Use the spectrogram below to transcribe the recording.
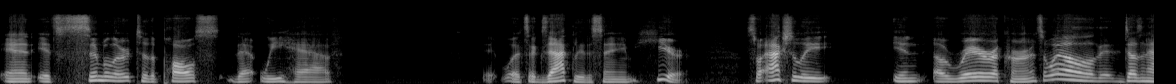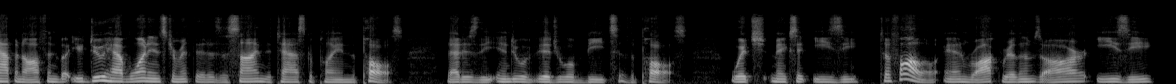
And it's similar to the pulse that we have. It, well, it's exactly the same here. So actually, in a rare occurrence, well, it doesn't happen often, but you do have one instrument that is assigned the task of playing the pulse. That is the individual beats of the pulse, which makes it easy to follow. And rock rhythms are easy,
